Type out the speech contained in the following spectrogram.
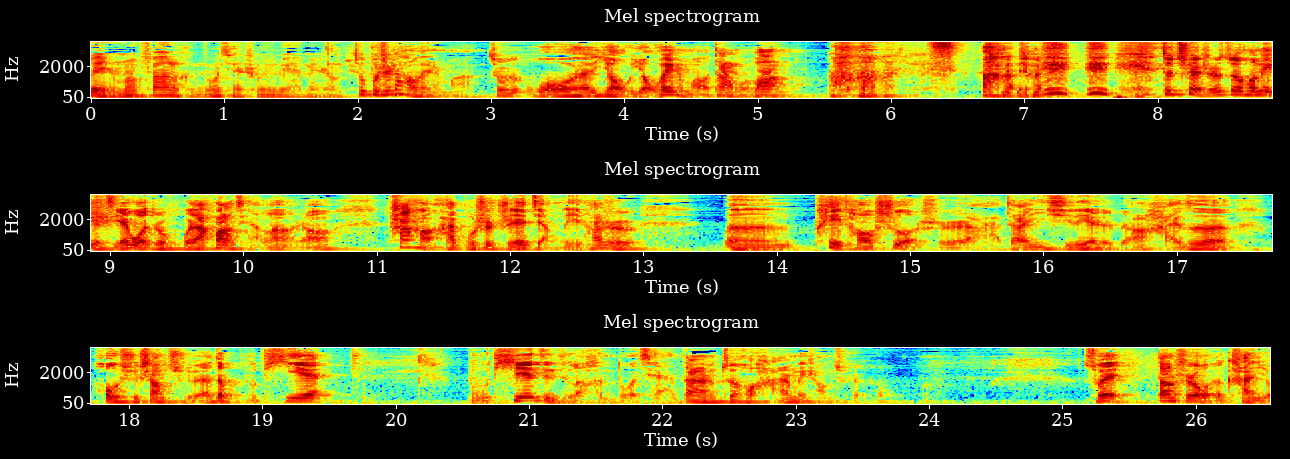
为什么发了很多钱，收益率还没上去？就不知道为什么。就是我我有有为什么，但是我忘了。啊，就确实最后那个结果就是国家花了钱了，然后他好像还不是直接奖励，他是嗯配套设施啊，加一系列就比方孩子后续上学的补贴，补贴进去了很多钱，但是最后还是没上去。所以当时我就看有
